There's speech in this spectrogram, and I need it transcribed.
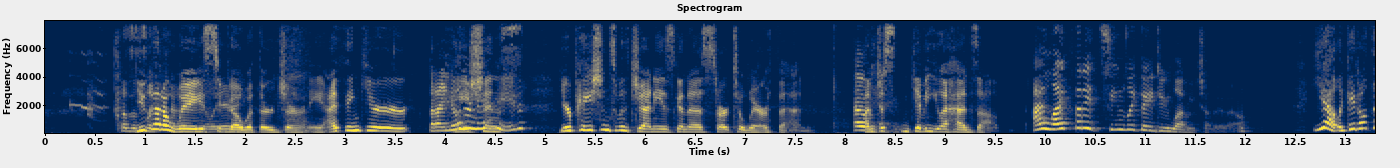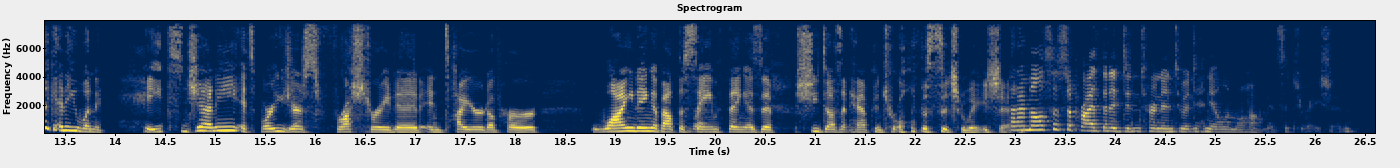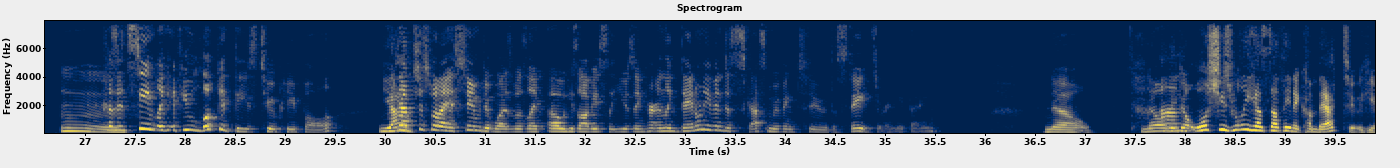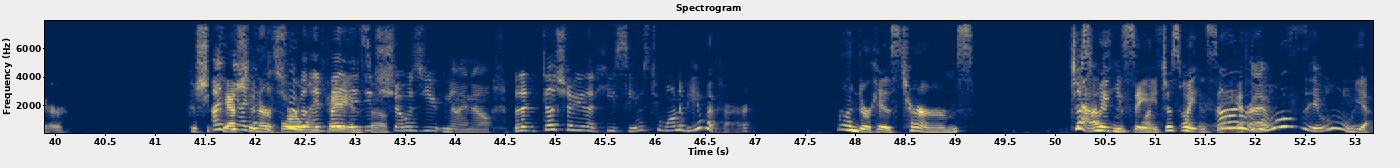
You like, got a ways to go with their journey. I think your But I know patience, your patience with Jenny is going to start to wear thin. I'm just giving you a heads up. I like that it seems like they do love each other though. Yeah, like I don't think anyone hates Jenny. It's more you're just frustrated and tired of her whining about the same thing as if she doesn't have control of the situation. But I'm also surprised that it didn't turn into a Danielle and Mohammed situation. Mm. Because it seemed like if you look at these two people, yeah, that's just what I assumed it was. Was like, oh, he's obviously using her, and like they don't even discuss moving to the states or anything. no, no, they Um, don't. Well, she's really has nothing to come back to here because she I, mean, I cashed in her four hundred but one it, but k it, and it stuff shows you. Yeah, I know, but it does show you that he seems to want to be with her. under his terms. Just Yeah, wait and see. wants- Just wait and see. All I right, it- we'll see. We'll. Yeah.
